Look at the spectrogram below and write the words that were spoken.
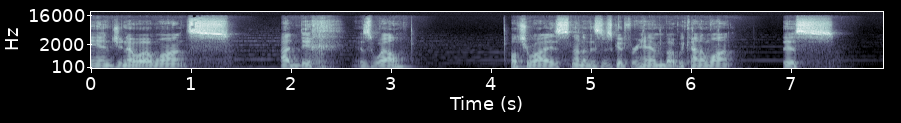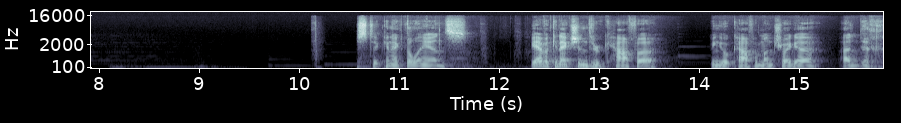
And Genoa wants Adich as well. Culture-wise, none of this is good for him, but we kind of want this just to connect the lands. We have a connection through Kaffa. We can go Kaffa, Mantrega, Adich.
